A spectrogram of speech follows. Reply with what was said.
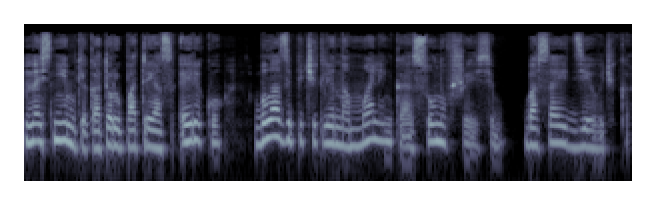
На снимке, который потряс Эрику, была запечатлена маленькая, осунувшаяся, босая девочка,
